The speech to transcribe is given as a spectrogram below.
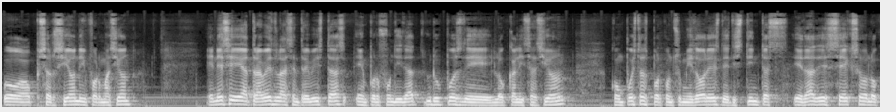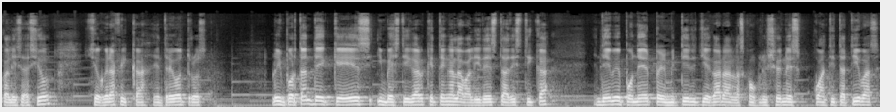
o absorción de información. En ese a través de las entrevistas en profundidad grupos de localización compuestas por consumidores de distintas edades, sexo, localización geográfica, entre otros. Lo importante que es investigar que tenga la validez estadística debe poner permitir llegar a las conclusiones cuantitativas.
